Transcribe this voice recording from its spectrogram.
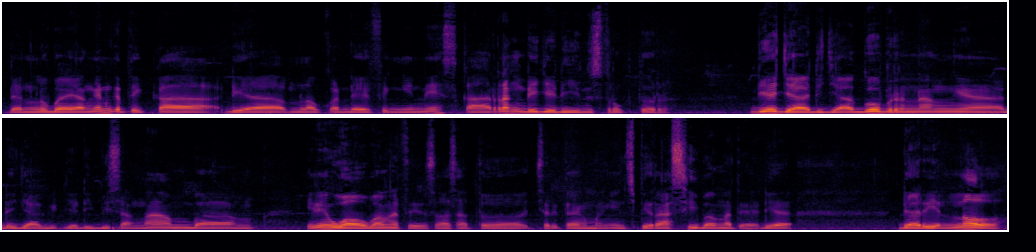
dan lu bayangin ketika dia melakukan diving ini sekarang dia jadi instruktur. Dia jadi jago berenangnya dia jadi bisa ngambang ini wow banget sih salah satu cerita yang menginspirasi banget ya. Dia dari nol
